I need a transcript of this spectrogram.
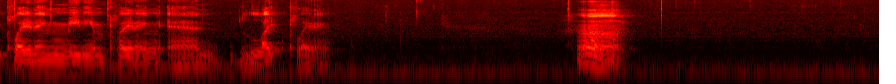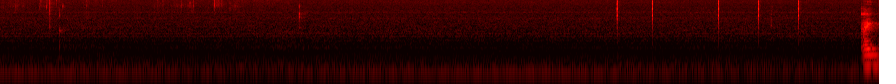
plating, medium plating, and light plating. Huh. I,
